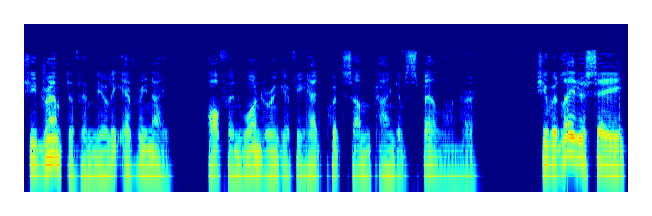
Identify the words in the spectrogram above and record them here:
She dreamt of him nearly every night, often wondering if he had put some kind of spell on her. She would later say,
